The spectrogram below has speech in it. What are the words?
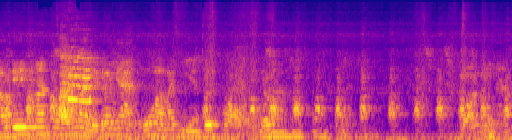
เอาดินมาทอนหม่เดี๋ยวเรื่องยากงัวมาเหยียบด้วยถอนเดี๋ยวถอนนี่นะ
